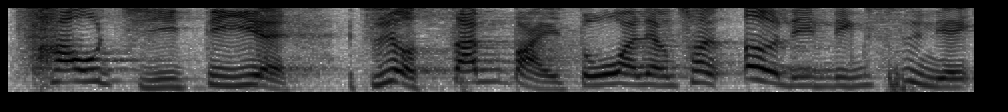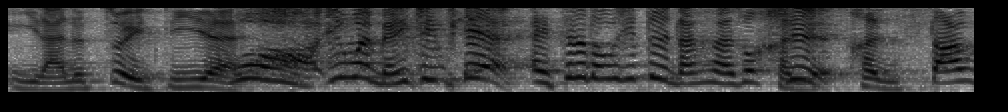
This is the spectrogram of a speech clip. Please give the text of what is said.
超级低哎，只有三百多万辆，创二零零四年以来的最低哎。哇，因为没晶片哎，这个东西对南韩来说很很伤。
